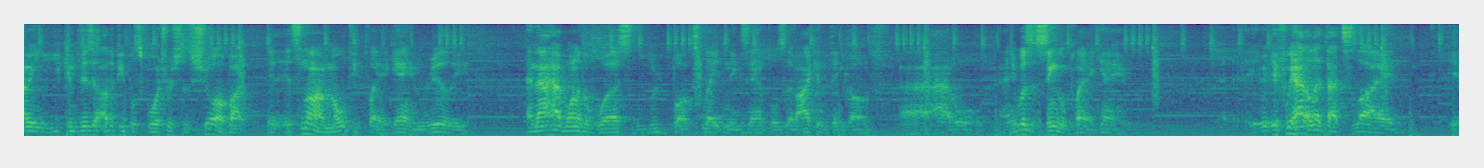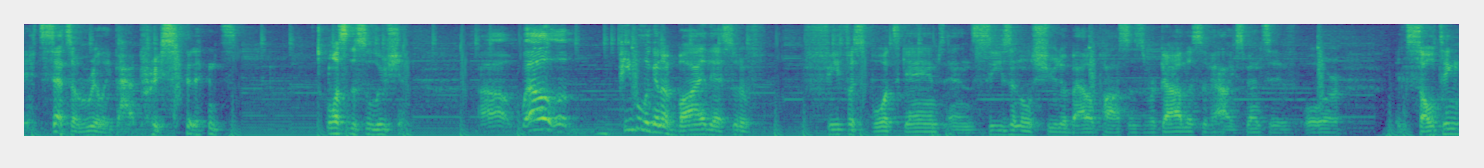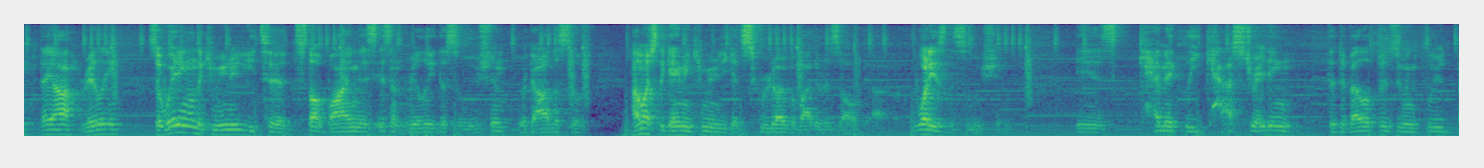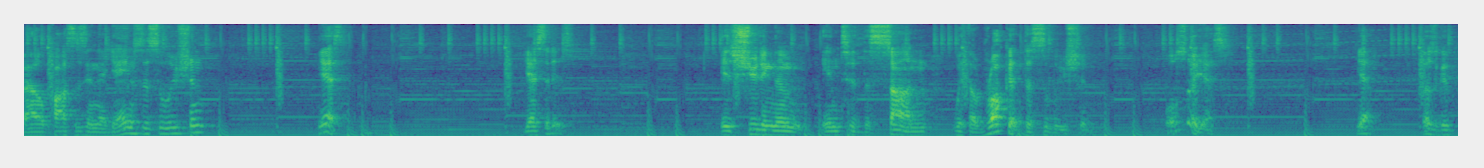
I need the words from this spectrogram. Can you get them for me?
I mean, you can visit other people's fortresses, sure, but it, it's not a multiplayer game, really. And that had one of the worst loot box laden examples that I can think of uh, at all. And it was a single player game. If we had to let that slide, it sets a really bad precedent. What's the solution? Uh, well, people are gonna buy their sort of FIFA sports games and seasonal shooter battle passes regardless of how expensive or insulting they are, really. So waiting on the community to stop buying this isn't really the solution, regardless of how much the gaming community gets screwed over by the result. Uh, what is the solution? Is chemically castrating the developers who include battle passes in their games the solution? Yes. Yes, it is. Is shooting them into the sun with a rocket the solution? Also yes. Yeah, those are good.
